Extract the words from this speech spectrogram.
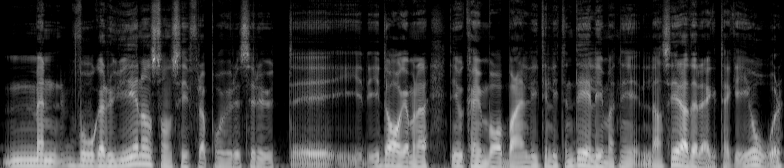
Men vågar du ge någon sån siffra på hur det ser ut eh, idag? Jag menar, det kan ju vara bara en liten, liten del i och med att ni lanserade RegTech i år.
